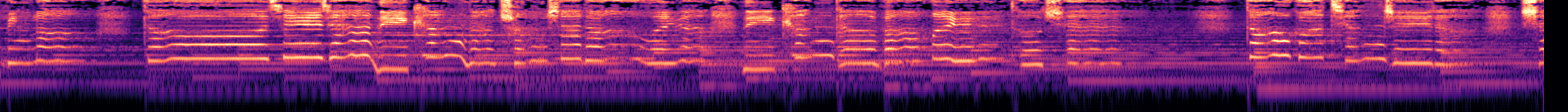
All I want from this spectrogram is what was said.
冰冷的季节。你看那仲夏的。弯月，你看天际的笑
